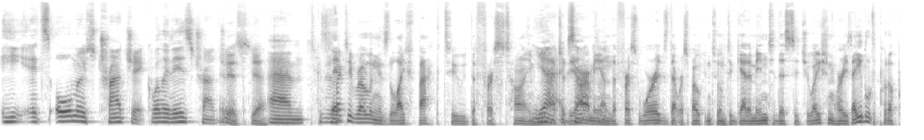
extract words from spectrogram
He, it's almost tragic. Well, it is tragic. It is, yeah. Um, Because it's effectively rolling his life back to the first time he Yeah, entered the army and the first words that were spoken to him to get him into this situation where he's able to put up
